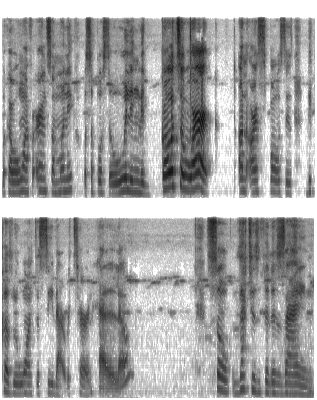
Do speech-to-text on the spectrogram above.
because we want to earn some money. We're supposed to willingly go to work on our spouses because we want to see that return. Hello. So that is the design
